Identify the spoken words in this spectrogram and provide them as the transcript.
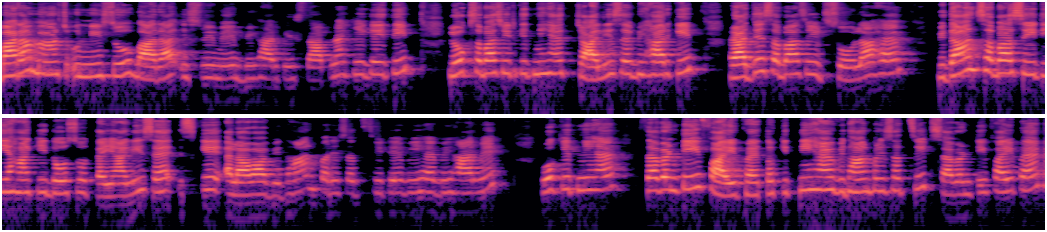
12 मार्च 1912 ईस्वी में बिहार की स्थापना की गई थी। लोकसभा सीट कितनी है? 40 है बिहार की। राज्यसभा सीट 16 है। विधानसभा सीट यहाँ की दो है। इसके अलावा विधान परिषद सीटें भी है बिहार में। वो कितनी है? 75 है। तो कितनी है विधान परिषद सीट? 75 है।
